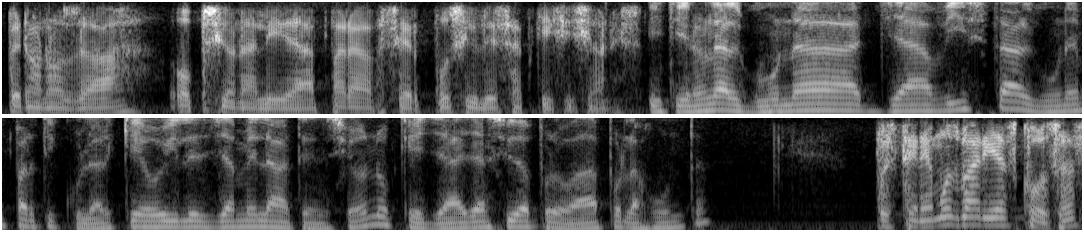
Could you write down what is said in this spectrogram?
pero nos da opcionalidad para hacer posibles adquisiciones. ¿Y tienen alguna ya vista, alguna en particular que hoy les llame la atención o que ya haya sido aprobada por la Junta? Pues tenemos varias cosas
